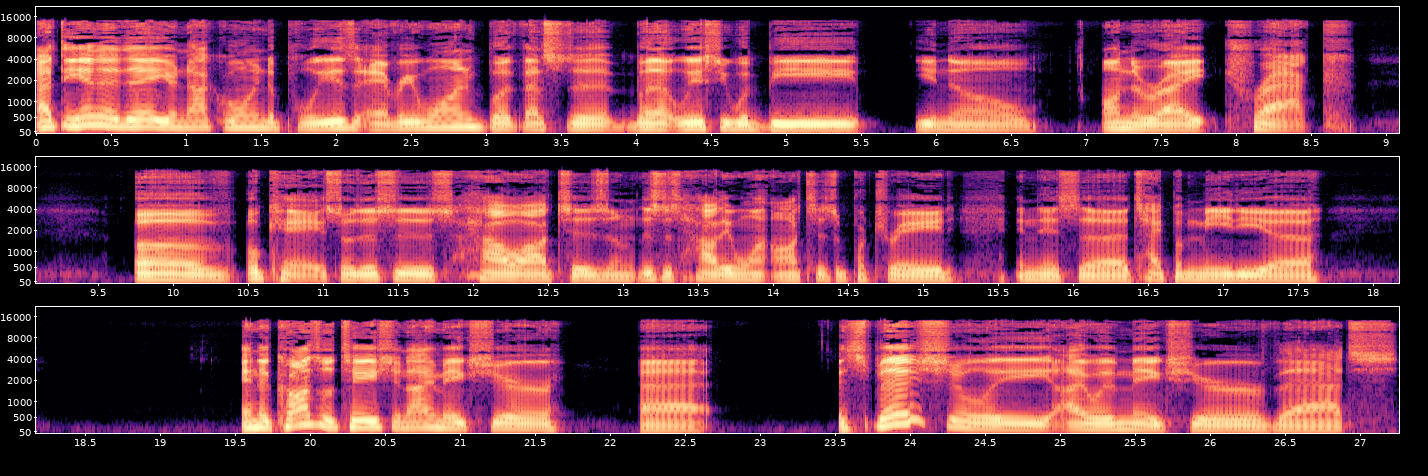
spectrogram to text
At the end of the day, you're not going to please everyone, but that's the, but at least you would be, you know, on the right track of okay so this is how autism this is how they want autism portrayed in this uh, type of media. And the consultation i make sure uh, especially i would make sure that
